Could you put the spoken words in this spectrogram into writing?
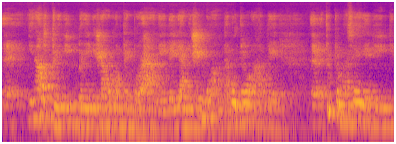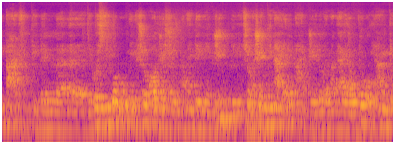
Eh, in altri libri diciamo contemporanei degli anni 50 voi trovate eh, tutta una serie di, di parti del, di questi volumi che sono oggi assolutamente illeggibili, sono centinaia di pagine dove magari autori anche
